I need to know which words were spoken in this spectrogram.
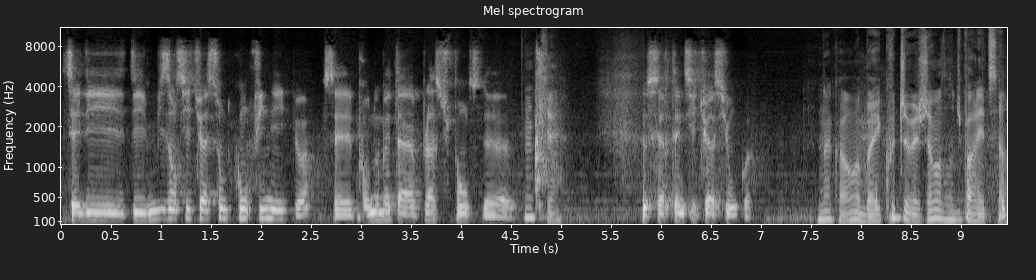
c'est des, des mises en situation de confinés, tu vois. C'est pour nous mettre à la place, je pense, de, de certaines situations, quoi. D'accord, bah écoute, j'avais jamais entendu parler de ça.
